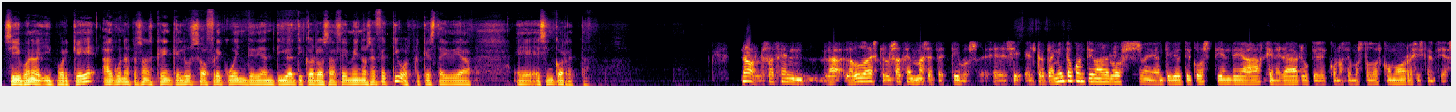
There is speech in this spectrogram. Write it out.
Sí, bueno, ¿y por qué algunas personas creen que el uso frecuente de antibióticos los hace menos efectivos? Porque esta idea eh, es incorrecta. No, los hacen. La, duda es que los hacen más efectivos. Eh, sí, el tratamiento continuo de los eh, antibióticos tiende a generar lo que conocemos todos como resistencias.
